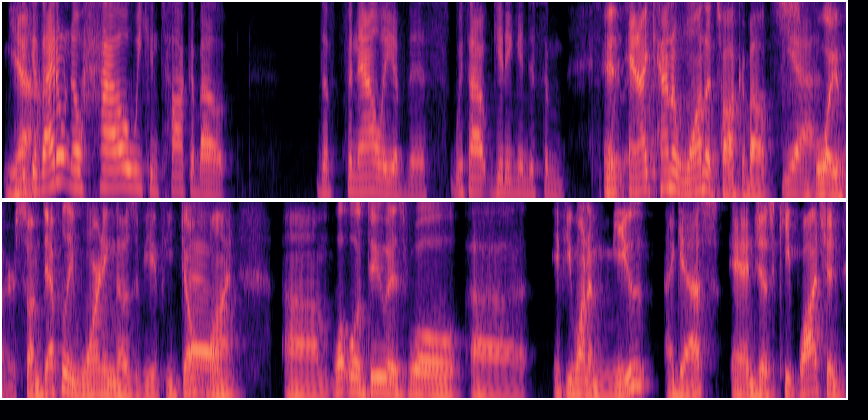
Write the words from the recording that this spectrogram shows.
yeah, because I don't know how we can talk about the finale of this without getting into some spoilers. and, and I kind of want to talk about Yeah. spoilers, so I'm definitely warning those of you if you don't So- want. Um, what we'll do is we'll, uh, if you want to mute, I guess, and just keep watching.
